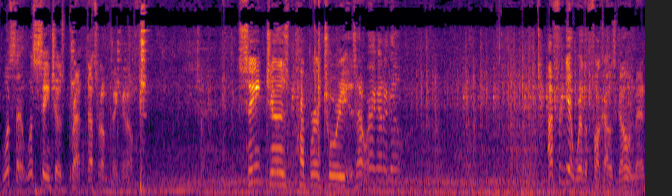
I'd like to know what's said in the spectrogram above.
What's that? What's St. Joe's Prep? That's what I'm thinking of. St. Joe's Preparatory. Is that where I gotta go? I forget where the fuck I was going, man.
